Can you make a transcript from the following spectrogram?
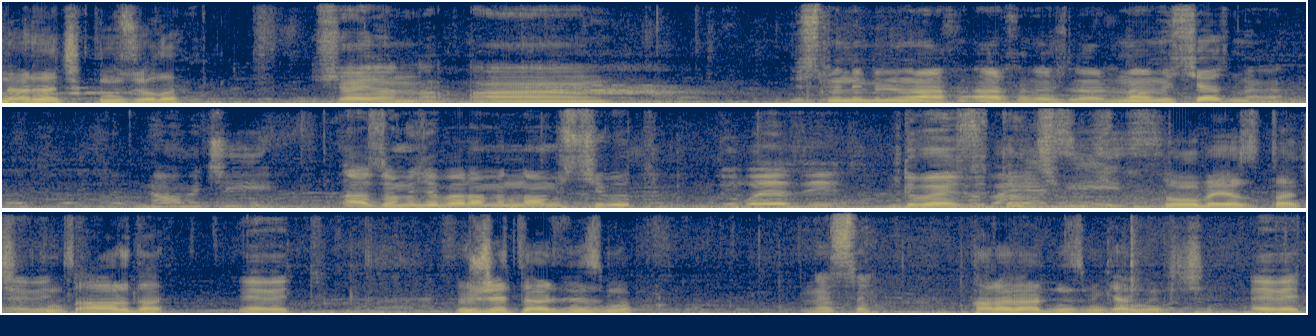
Nereden çıktınız yola? Şeyden, ıı, ismini bilmiyorum arkadaşlar. Nam içeceğiz mi? Nam içi. Az önce beraber nam içi bud. Dubayaziz. Dubayazid'den çıktınız. Doğu Beyazıt'tan çıktınız. Evet. Ağrı'dan. Evet. Ücret verdiniz mi? Nasıl? Para verdiniz mi gelmek için? Evet.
